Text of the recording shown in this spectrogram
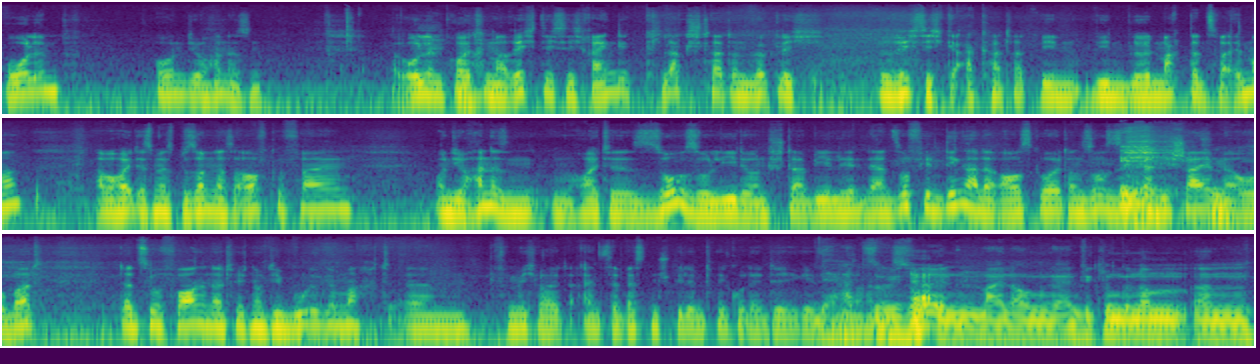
Olymp und Johannessen. Weil Olymp heute mal richtig sich reingeklatscht hat und wirklich richtig geackert hat, wie ein, wie ein Blöd. Macht er zwar immer, aber heute ist mir das besonders aufgefallen. Und Johannessen heute so solide und stabil hinten. Er hat so viele Dinger da rausgeholt und so sicher die Scheiben erobert. Dazu vorne natürlich noch die Bude gemacht. Ähm, für mich heute eins der besten Spiele im Trikot der DEG. Der hat sowieso in meinen Augen eine Entwicklung genommen ähm,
